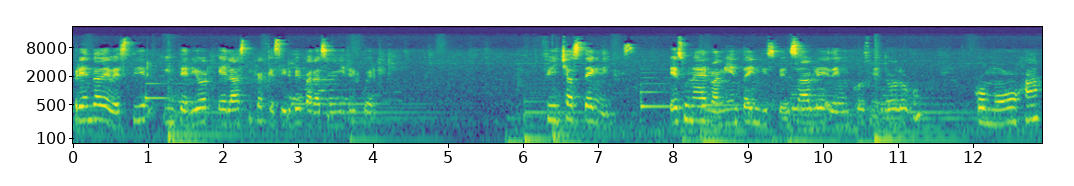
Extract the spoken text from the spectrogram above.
prenda de vestir interior elástica que sirve para ceñir el cuerpo. Fichas técnicas. Es una herramienta indispensable de un cosmetólogo como hoja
